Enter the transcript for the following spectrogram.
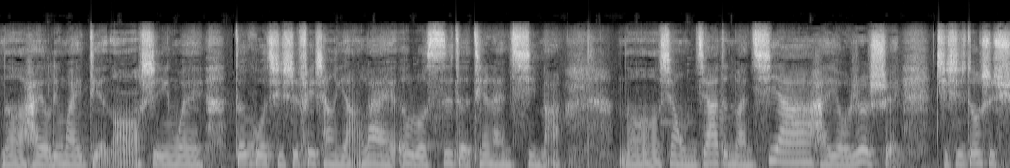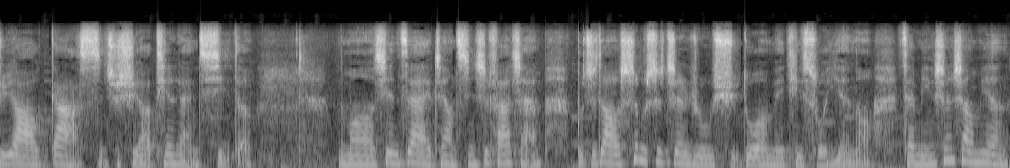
那还有另外一点哦，是因为德国其实非常仰赖俄罗斯的天然气嘛。那像我们家的暖气啊，还有热水，其实都是需要 gas，是需要天然气的。那么现在这样形势发展，不知道是不是正如许多媒体所言哦，在民生上面，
